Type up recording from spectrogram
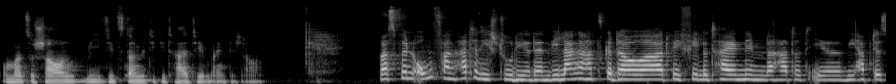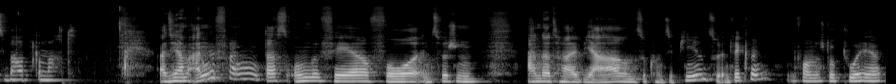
um mal zu schauen, wie sieht es dann mit Digitalthemen eigentlich aus. Was für einen Umfang hatte die Studie denn? Wie lange hat es gedauert? Wie viele Teilnehmende hattet ihr? Wie habt ihr es überhaupt gemacht? Also wir haben angefangen, das ungefähr vor inzwischen anderthalb Jahren zu konzipieren, zu entwickeln von der Struktur her,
